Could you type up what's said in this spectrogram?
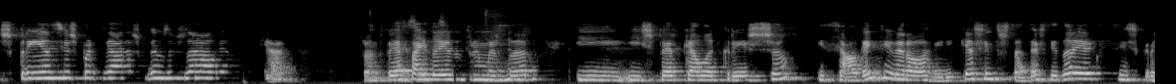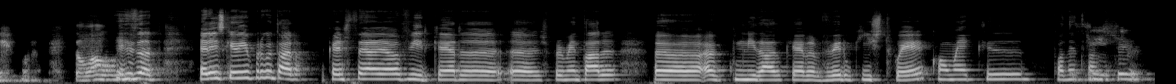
experiências partilhadas podemos ajudar alguém a desbloquear. Pronto, foi essa a ideia do Dreamers Up e, e, espero que ela cresça. E se alguém tiver a ouvir e que acha interessante esta ideia, que se inscreva. Está lá o... Exato. Era isso que eu ia perguntar. Quem está a ouvir quer uh, experimentar a comunidade, quer ver o que isto é, como é que pode entrar? Sim, tem,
